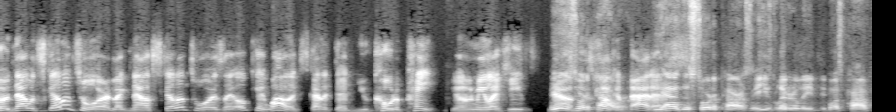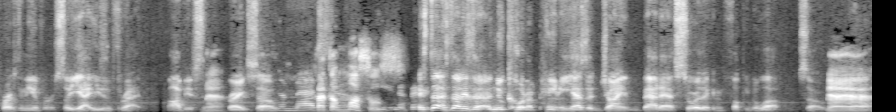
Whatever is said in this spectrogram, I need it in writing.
But now with Skeletor, like now Skeletor is like, okay, wow, like it's got like that new coat of paint. You know what I mean? Like he He has a sort of power. badass. He has this sort of power, so he's literally the most powerful person in the universe. So yeah, he's a threat, obviously, Yeah. right? So The Got the muscles. universe. it's not, it's not he's a, a new coat of paint. He has a giant badass sword that can fuck people up. So Yeah,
